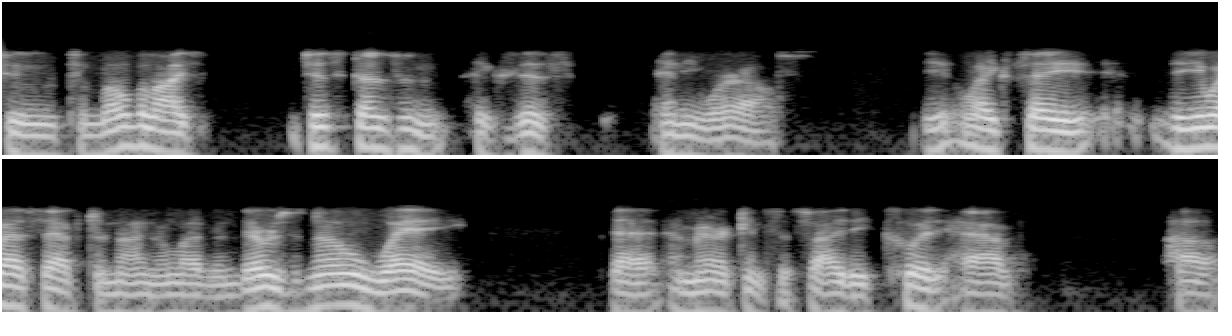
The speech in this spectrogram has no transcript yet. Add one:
to to mobilize just doesn't exist anywhere else. Like say the U.S. after 9/11, there was no way that American society could have uh,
